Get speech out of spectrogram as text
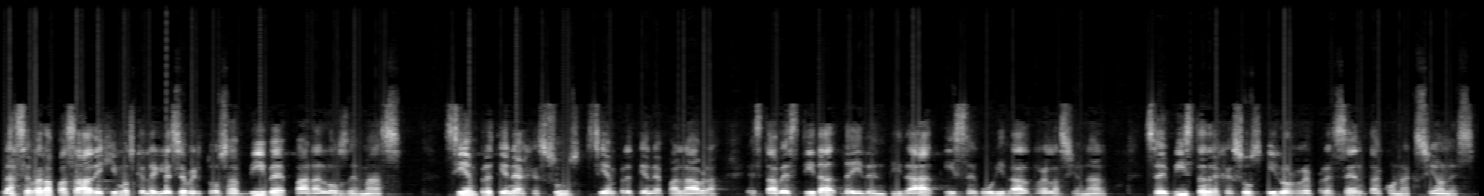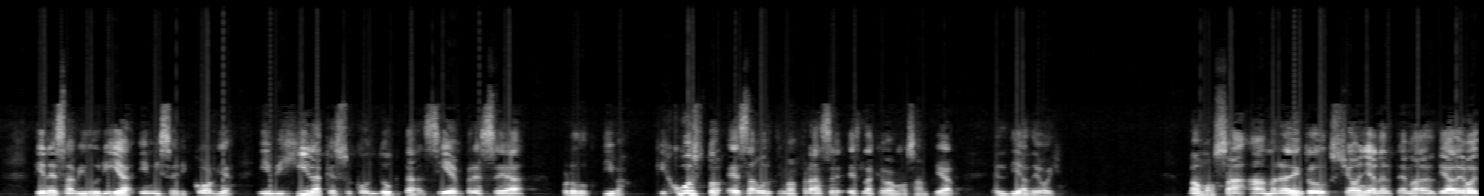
La semana pasada dijimos que la iglesia virtuosa vive para los demás. Siempre tiene a Jesús, siempre tiene palabra. Está vestida de identidad y seguridad relacional. Se viste de Jesús y lo representa con acciones tiene sabiduría y misericordia y vigila que su conducta siempre sea productiva. Y justo esa última frase es la que vamos a ampliar el día de hoy. Vamos a, a manera de introducción ya en el tema del día de hoy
